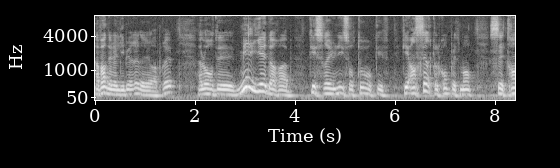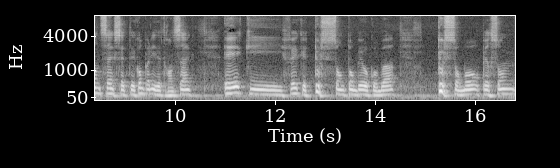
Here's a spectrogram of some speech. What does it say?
avant de les libérer d'ailleurs après. Alors, des milliers d'Arabes qui se réunissent autour, qui, qui encerclent complètement ces 35, cette compagnie des 35, et qui fait que tous sont tombés au combat, tous sont morts, personne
